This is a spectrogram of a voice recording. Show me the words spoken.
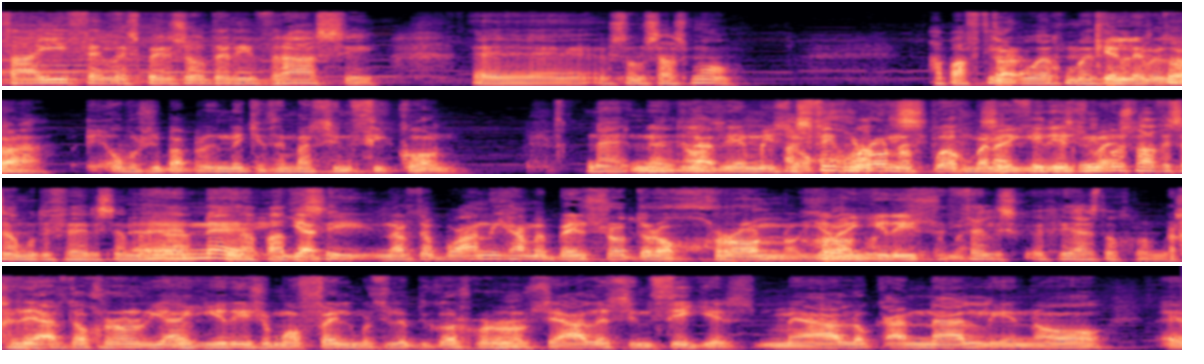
Θα ήθελες περισσότερη δράση ε, στον σασμό από αυτή Τώρα, που έχουμε και δει λέμε μέχρι τώρα, τώρα; όπως είπα πριν, είναι και θέμα συνθήκων. Ναι, Ναι, δηλαδή εμείς Ας ο φύγουμε από χρόνος τις που έχουμε να συνθήκες. γυρίσουμε- Μην προσπάθεις να μου τη φέρεις σε μένα Ε, την ναι, απάντηση. γιατί να το πω, αν είχαμε περισσότερο χρόνο, για να Χρόνο. γυρίσουμε. Θέλεις, χρειάζεται ο χρόνος. Χρειάζεται ο χρόνος για να γυρίσουμε ωφέλιμο τηλεοπτικός χρόνος σε άλλες συνθήκες, με άλλο κανάλι, εννοώ ε,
